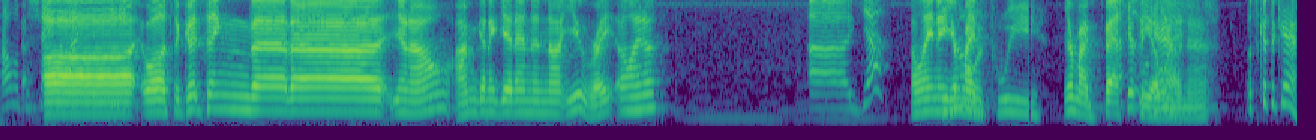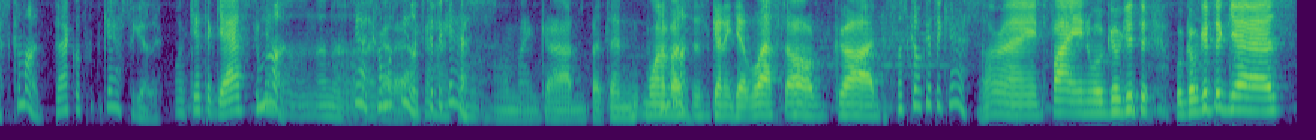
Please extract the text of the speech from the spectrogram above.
Oh, it's a shame. Uh, well, it's a good thing that uh, you know, I'm gonna get in and not you, right, Elena? Uh, yeah. Elena, You you're know, my if we you're my get bestie, Elena. Let's get the gas. Come on, Zach. Let's get the gas together. Well, get the gas Come together. on. No, no. Yeah, I come with gotta- me, let's get the gotta go- gas. Oh my god! But then one of Come us is gonna get left. Oh god. Let's go get the gas. All right, fine. We'll go get the we'll go get the gas.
